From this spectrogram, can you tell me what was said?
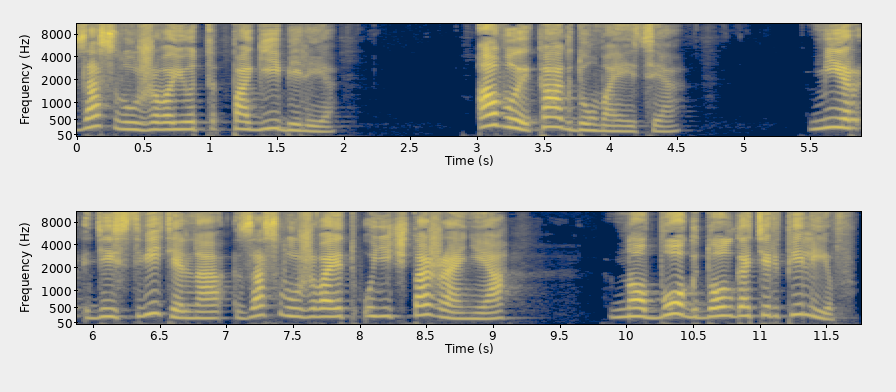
заслуживают погибели. А вы как думаете? Мир действительно заслуживает уничтожения, но Бог долго терпелив.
